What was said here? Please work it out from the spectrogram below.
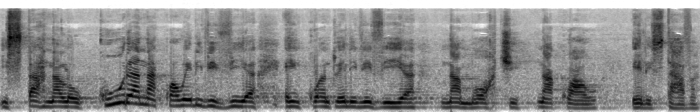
estar na loucura na qual ele vivia, enquanto ele vivia na morte na qual ele estava.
